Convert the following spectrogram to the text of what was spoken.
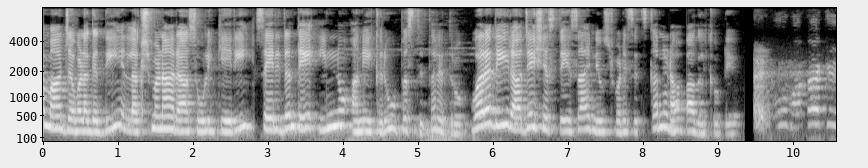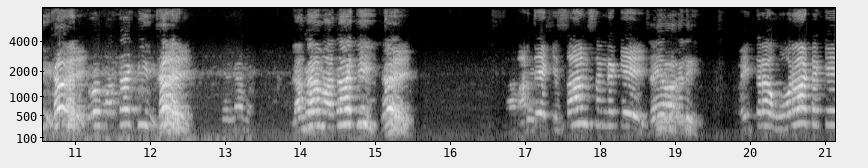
ಮಾ ಜವಳಗದ್ದಿ, ಲಕ್ಷ್ಮಣ ಲಕ್ಷ್ಮಣ ರಾಸು ಸೋಳಿಕೇರಿ ಸೇರಿದಂತೆ ಇನ್ನೂ ಅನೇಕರು ಉಪಸ್ಥಿತರಿದ್ದರು. ವರದಿ Rajesh S Desai news twenty six Kannada Bagalkot. Kisan ಸಂಘಕ್ಕೆ ರೈತರ ಹೋರಾಟಕ್ಕೆ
